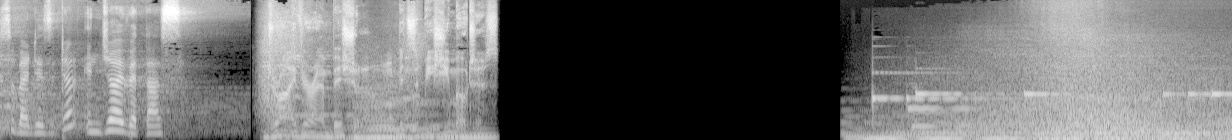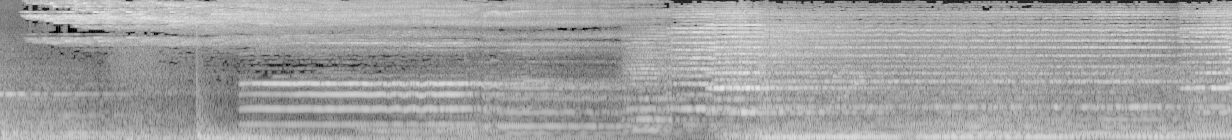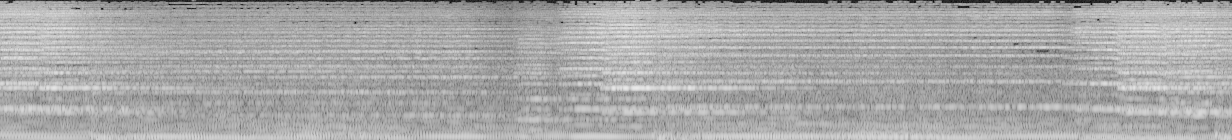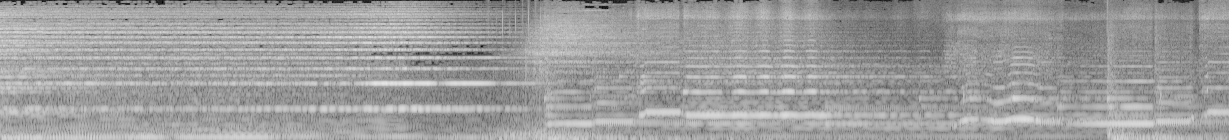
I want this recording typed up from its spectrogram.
Suba Digital. Enjoy with us. Drive your ambition, Mitsubishi Motors.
